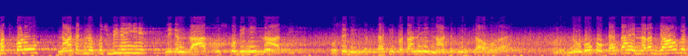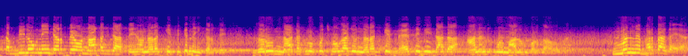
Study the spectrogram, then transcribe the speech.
मत पड़ो, नाटक में कुछ भी नहीं है, लेकिन रात उसको भी नींद ना आती उसे भी लगता कि पता नहीं नाटक में क्या हो रहा है। और लोगों को कहता है, नरक जाओगे, तब भी लोग नहीं डरते और नाटक जाते हैं, और नरक की फ़िक्र नहीं करते। ज़रूर नाटक में कुछ होगा जो नरक के भय से भी ज़्यादा आनंदपूर्ण मालूम पड़ता होगा। मन में भरता गया।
